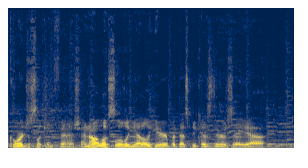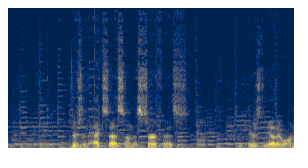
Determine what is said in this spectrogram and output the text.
gorgeous looking finish. I know it looks a little yellow here, but that's because there's a uh, there's an excess on the surface. And here's the other one.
